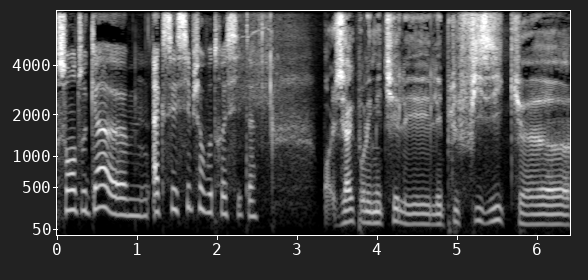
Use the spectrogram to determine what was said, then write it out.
sont en tout cas euh, accessibles sur votre site? Bon, je dirais que pour les métiers les, les plus physiques, euh,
